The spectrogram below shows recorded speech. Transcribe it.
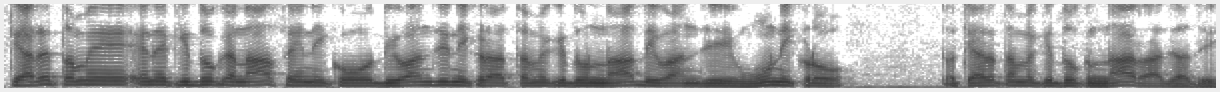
ત્યારે તમે એને કીધું કે ના સૈનિકો, દિવાનજી નીકળ્યા. તમે કીધું, ના દિવાનજી, હું નીકળો. તો ત્યારે તમે કીધું કે ના રાજાજી.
